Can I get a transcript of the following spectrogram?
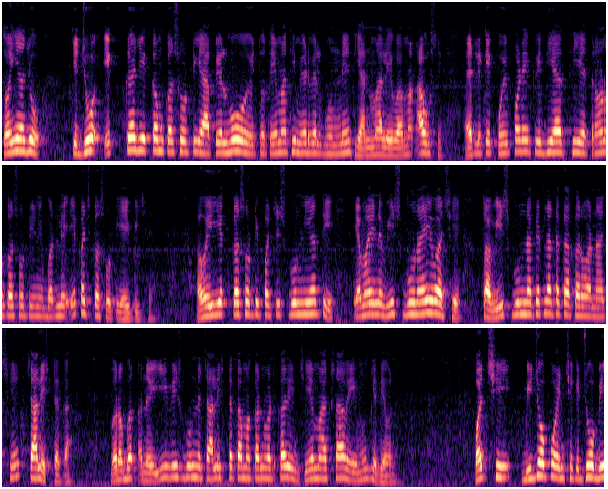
તો અહીંયા જો કે જો એક જ એકમ કસોટી આપેલ હોય, તો તેમાંથી મેળવેલ ગુણને ધ્યાનમાં લેવામાં આવશે. એટલે કે કોઈ પણ એક વિદ્યાર્થીએ ત્રણ કસોટીની બદલે એક જ કસોટી આપી છે. હવે એક કસોટી પચીસ ગુણની હતી, એમાં એને વીસ ગુણ આવ્યા છે. તો આ વીસ ગુણના કેટલા ટકા કરવાના છે? ચાલીસ ટકા. બરાબર? અને એ વીસ ગુણને ચાલીસ ટકામાં કન્વર્ટ કરીને જે માર્ક્સ આવે એ મૂકી દેવાના. પછી બીજો પોઈન્ટ છે કે જો બે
